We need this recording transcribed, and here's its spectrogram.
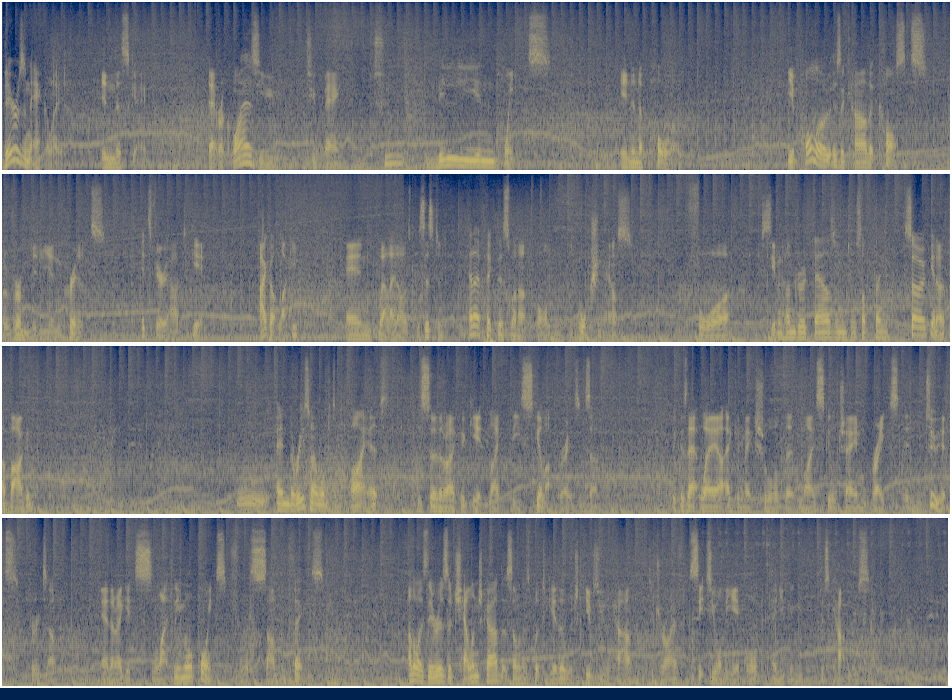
There is an accolade in this game that requires you to bank 2 million points in an Apollo. The Apollo is a car that costs over a million credits. It's very hard to get. I got lucky, and well, and I was persistent, and I picked this one up on the auction house for 700,000 or something. So, you know, a bargain. And the reason I wanted to buy it is so that I could get like the skill upgrades and stuff. Because that way I can make sure that my skill chain breaks in two hits, for example, and that I get slightly more points for some things. Otherwise, there is a challenge card that someone has put together which gives you the car to drive, sets you on the airport, and you can just cut loose.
